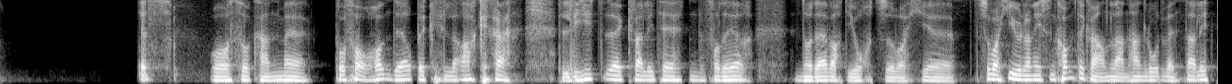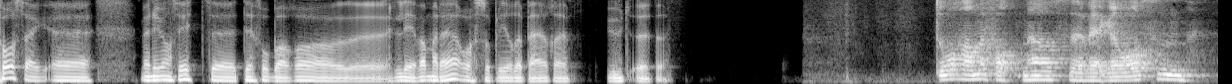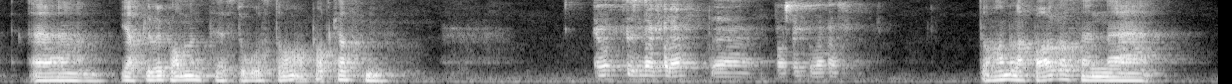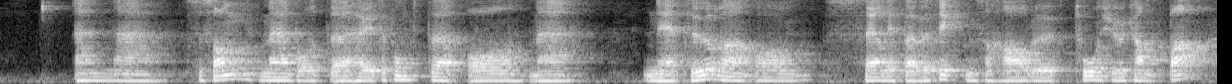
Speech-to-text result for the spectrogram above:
Yes. Og så kan vi på forhånd der beklage lydkvaliteten, for der, når det ble gjort, så var ikke, så var ikke julenissen kommet til Kverneland. Han lot vente litt på seg. Men uansett, det får bare leve med det, og så blir det bedre utover. Da har vi fått med oss eh, Vegard Aasen. Eh, hjertelig velkommen til Store stå-podkasten. Jo, tusen takk for det. Det var kjekt å være her. Da har vi lagt bak oss en, eh, en uh, sesong med både høydepunkter og med nedturer. Og ser litt på oversikten, så har du 22 kamper.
